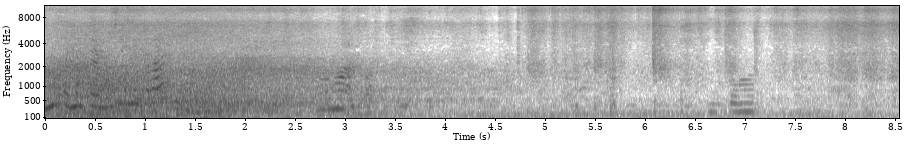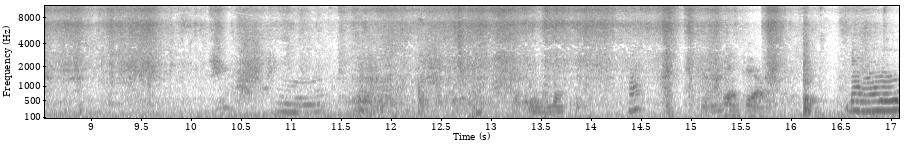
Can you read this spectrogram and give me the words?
นี่มันเต็มที่นี่ก็ได้มันมากปะตรงอืม แบ่งเสียว แบ่งมาเลย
